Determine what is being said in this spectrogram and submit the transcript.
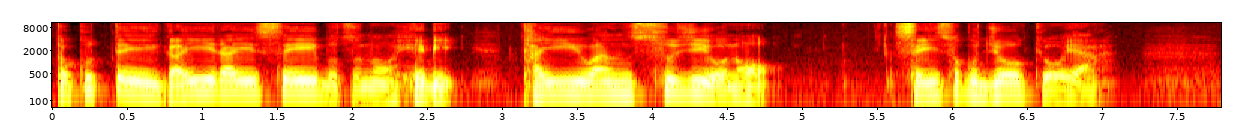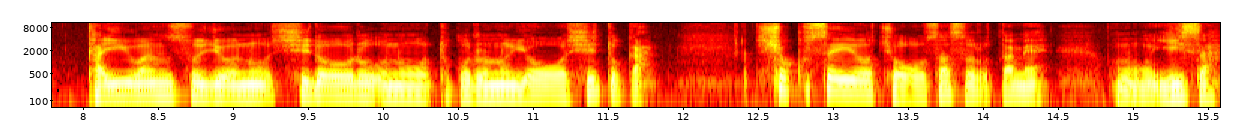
特定外来生物のヘビ台湾スジオの生息状況や台湾スジオの指導ルのところの用紙とか植生を調査するため、このイーサ、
